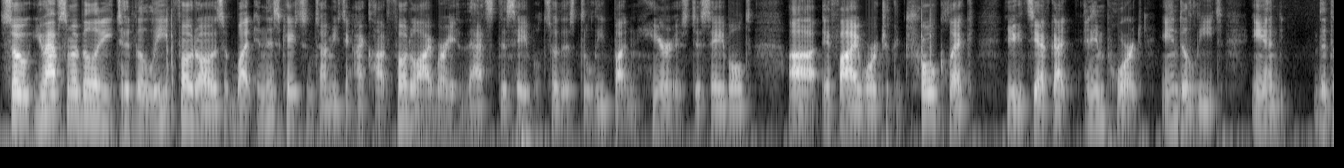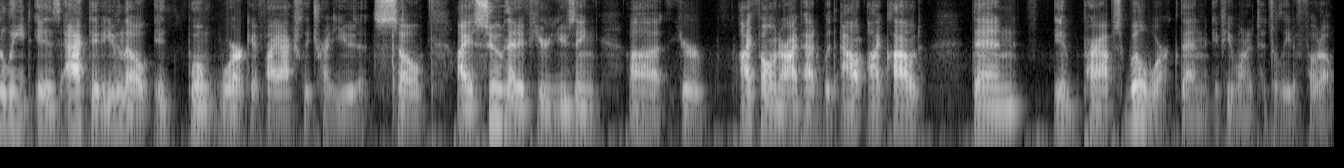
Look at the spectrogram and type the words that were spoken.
so you have some ability to delete photos but in this case since I'm using iCloud Photo Library that's disabled. So this delete button here is disabled. Uh, if I were to control click you can see I've got an import and delete and the delete is active even though it won't work if I actually try to use it. So I assume that if you're using uh, your iPhone or iPad without iCloud then it perhaps will work then if you wanted to delete a photo.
